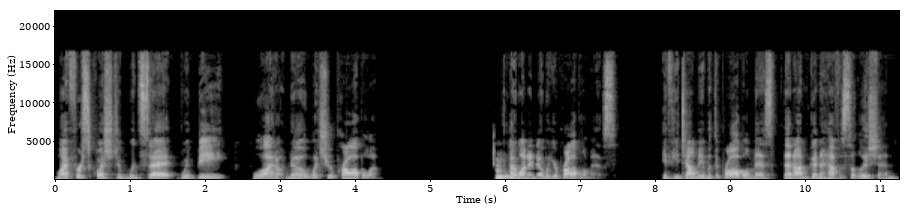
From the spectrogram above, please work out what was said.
My first question would say, would be, well, I don't know. What's your problem? Mm-hmm. I want to know what your problem is if you tell me what the problem is, then I'm going to have a solution.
